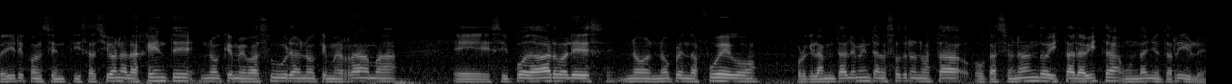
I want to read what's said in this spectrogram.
pedir concientización a la gente, no queme basura, no queme rama, eh, si poda árboles, no, no prenda fuego, porque lamentablemente a nosotros nos está ocasionando y está a la vista un daño terrible,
